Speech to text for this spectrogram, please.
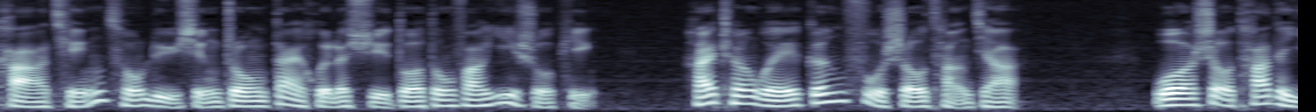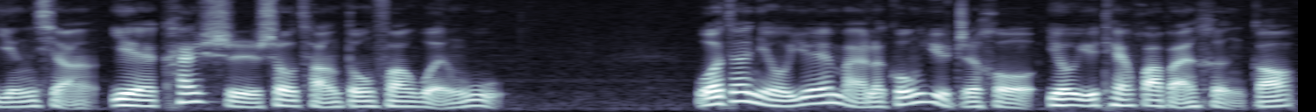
卡琴从旅行中带回了许多东方艺术品，还成为根副收藏家。我受他的影响，也开始收藏东方文物。我在纽约买了公寓之后，由于天花板很高，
